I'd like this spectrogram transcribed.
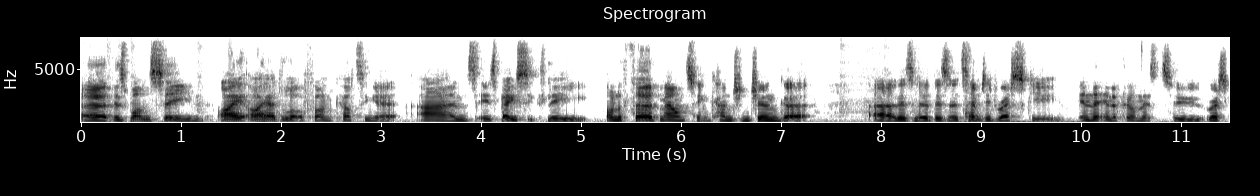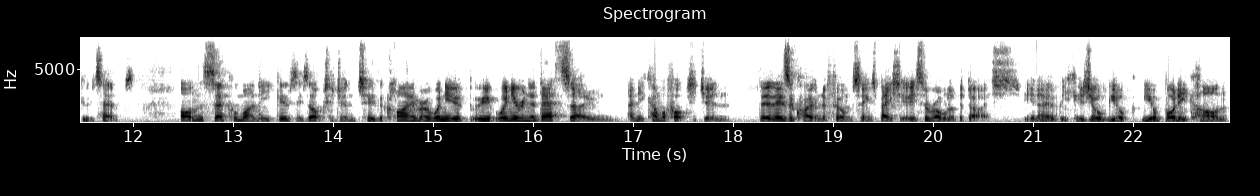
Uh, there's one scene I, I had a lot of fun cutting it, and it's basically on a third mountain, Kanchenjunga, uh, there's a there's an attempted rescue in the in the film. There's two rescue attempts. On the second one, he gives his oxygen to the climber. When you when you're in a death zone and you come off oxygen, there's a quote in the film saying it's basically it's a roll of the dice, you know, yeah. because your your your body can't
